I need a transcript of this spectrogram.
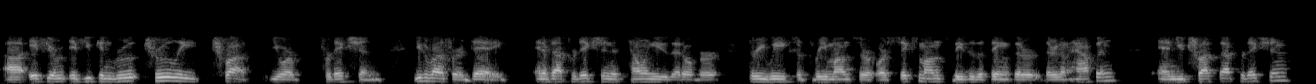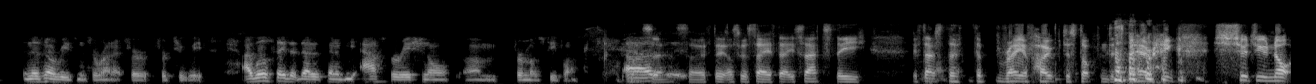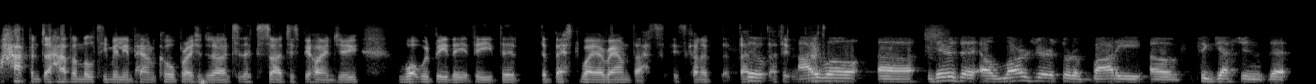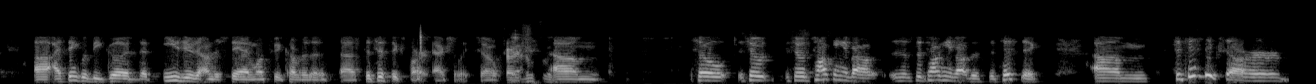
Uh, if you're if you can truly trust your prediction, you can run it for a day. And if that prediction is telling you that over three weeks or three months or, or six months, these are the things that are that are going to happen, and you trust that prediction, then there's no reason to run it for for two weeks. I will say that that is going to be aspirational um, for most people. Yeah, Uh, so, so if the, I was going to say if, that, if that's the if that's the, the ray of hope to stop from despairing, should you not happen to have a multi-million pound corporation design scientist behind you, what would be the, the, the, the best way around that? It's kind of that, So I think I will. Uh, there's a, a larger sort of body of suggestions that uh, I think would be good. That's easier to understand once we cover the uh, statistics part, actually. So, um, so, so, so talking about so talking about the statistics. Um, statistics are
